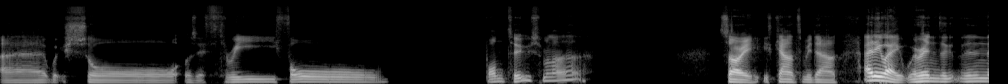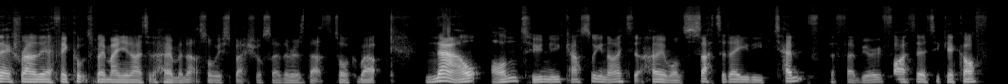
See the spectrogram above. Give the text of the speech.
uh, which saw, was it 3 4 1 2, something like that? Sorry, he's counting me down. Anyway, we're in the, the next round of the FA Cup to play Man United at home, and that's always special. So there is that to talk about. Now on to Newcastle United at home on Saturday, the 10th of February, 5:30 kickoff.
